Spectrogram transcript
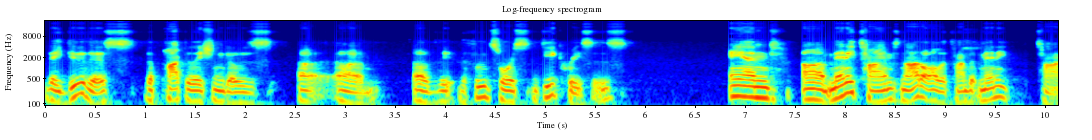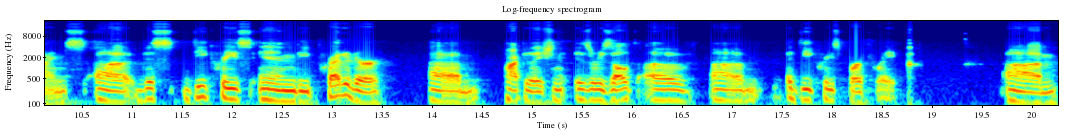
they do this, the population goes um, of the, the food source decreases. And uh, many times, not all the time, but many times, uh, this decrease in the predator um, population is a result of um, a decreased birth rate. Um,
